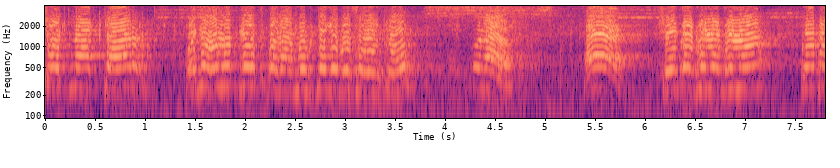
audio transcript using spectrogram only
স্বপ্না আক্তার। ওই যে হলুদ ড্রেস পরা, মুখ থেকে বসে রয়েছে। হ্যাঁ সে কখনো কোনো কথা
